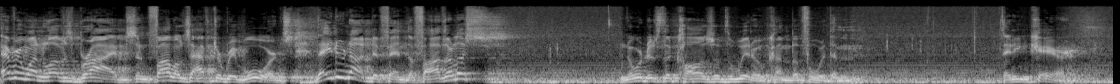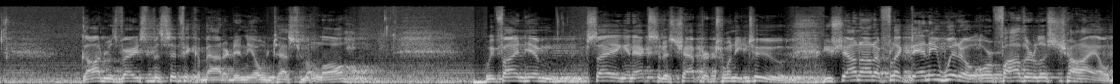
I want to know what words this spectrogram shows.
Everyone loves bribes and follows after rewards. They do not defend the fatherless nor does the cause of the widow come before them. They didn't care. God was very specific about it in the Old Testament law. We find him saying in Exodus chapter 22 You shall not afflict any widow or fatherless child.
